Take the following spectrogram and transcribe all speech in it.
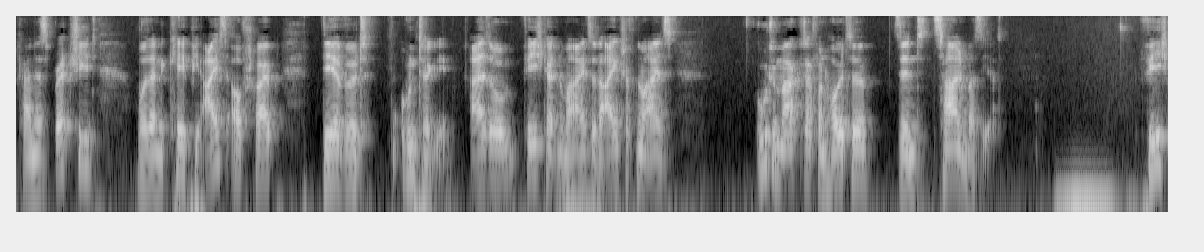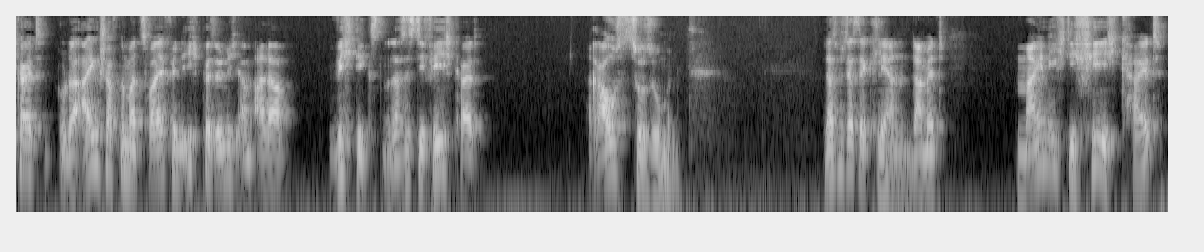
keine Spreadsheet, wo er seine KPIs aufschreibt, der wird untergehen. Also Fähigkeit Nummer eins oder Eigenschaft Nummer eins: gute Marketer von heute sind zahlenbasiert. Fähigkeit oder Eigenschaft Nummer zwei finde ich persönlich am allerwichtigsten. Und das ist die Fähigkeit, rauszuzoomen. Lass mich das erklären. Damit meine ich die Fähigkeit,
